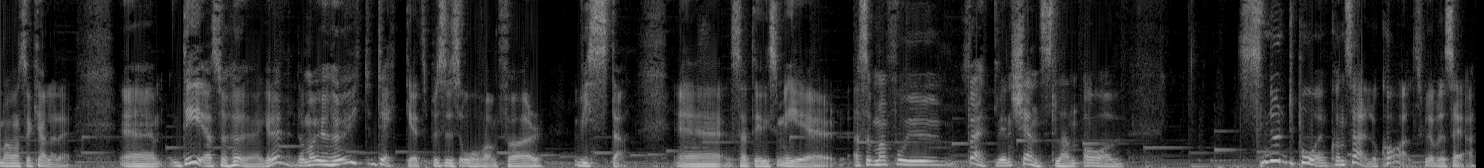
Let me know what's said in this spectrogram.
vad man ska kalla det. Eh, det är alltså högre. De har ju höjt däcket precis ovanför Vista. Eh, så att det liksom är... Alltså man får ju verkligen känslan av snudd på en konsertlokal skulle jag vilja säga.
